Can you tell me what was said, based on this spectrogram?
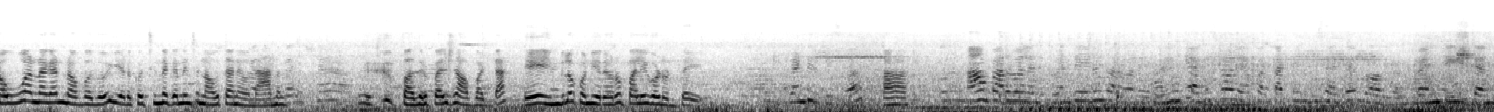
నవ్వు అన్నా కానీ నవ్వదు. ఎక్కడికొచ్చిన దగ్గర నుంచి నవ్వుతానే ఉంది ఆనందం. పది రూపాయల షాప్ బట్ట ఏ ఇందులో కొన్ని ఇరవై రూపాయలు కూడా ఉంటాయి. పర్వాలేదు. ట్వంటీ అయినా పర్వాలేదు. ఇంకా ఎక్స్ట్రా థర్టీ రూపీస్ అయితే ప్రాబ్లం ట్వంటీ టెన్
